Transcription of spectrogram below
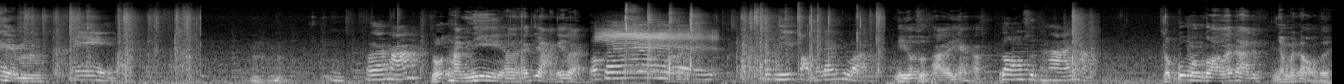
เค็มนี่ๆอืมเอาละคะรสฮันนี่อะไรทักอย่างนี่แหละ โอเควันนี้ตอบไม่ได้ชัวร์นี่รสสุดท้ายหรือยังครับลองสุดท้ายค่ะนกกุ้งมังกรแล้วกันยังไม่ออกเลย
